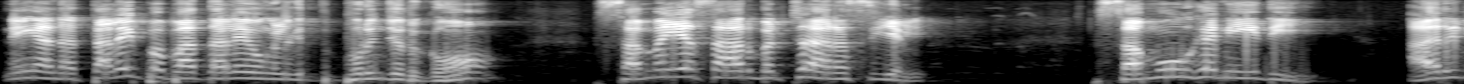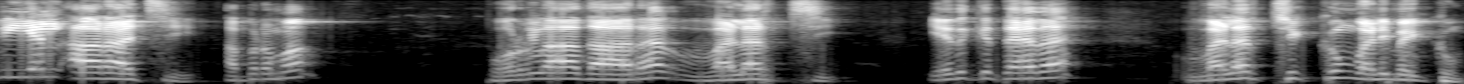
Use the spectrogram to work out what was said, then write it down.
நீங்க அந்த தலைப்பை பார்த்தாலே உங்களுக்கு புரிஞ்சிருக்கும். சமய சார்பற்ற அரசியல் சமூக நீதி அறிவியல் ஆராய்ச்சி அப்புறமா பொருளாதார வளர்ச்சி. எதுக்கு தேவை? வளர்ச்சிக்கும் வலிமைக்கும்.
